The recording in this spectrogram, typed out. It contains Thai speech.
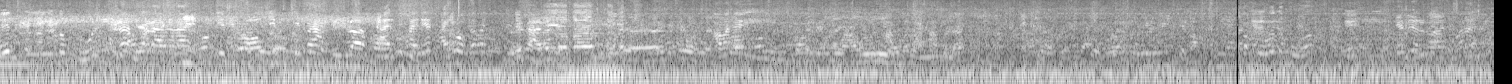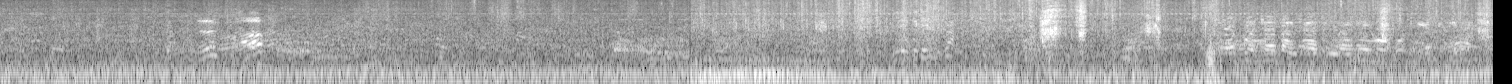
lên thì tôm muối họ kiếm họ kiếm kiếm hàng thì là cái cũng hay đến thấy luôn các bạn để cả nó hay Up. cho tàng xe từ ngày ngày một một tiếng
